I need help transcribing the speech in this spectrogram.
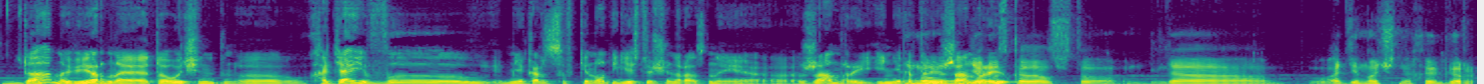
Да, наверное, это очень... э, Хотя и в... Мне кажется, в кино есть очень разные э, жанры, и некоторые Ну, жанры... Я бы сказал, что для одиночных игр,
